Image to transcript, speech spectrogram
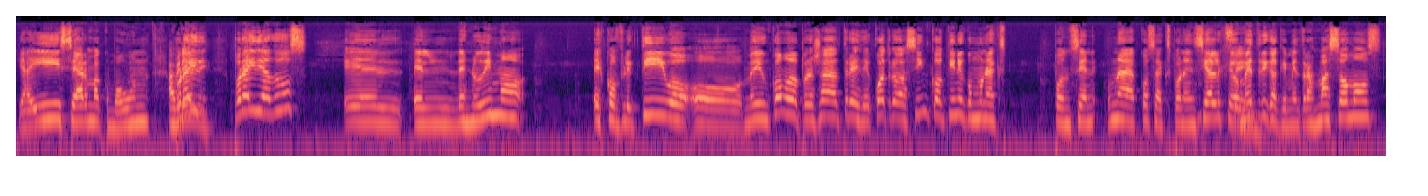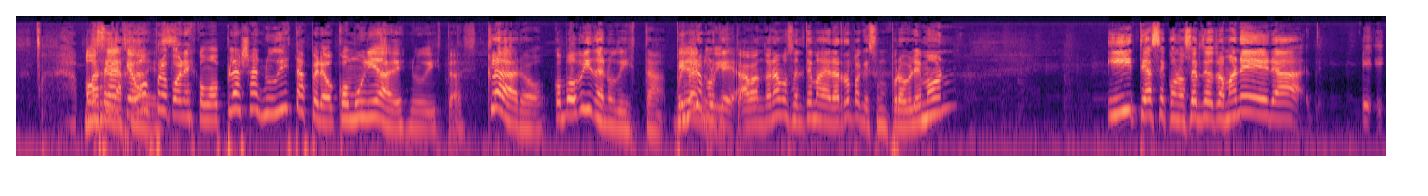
y ahí se arma como un... Por ahí, por ahí de a dos el, el desnudismo es conflictivo o medio incómodo, pero ya de a tres, de cuatro a cinco tiene como una una cosa exponencial geométrica que mientras más somos O más sea que vos propones como playas nudistas, pero comunidades nudistas. Claro, como vida nudista. Vida Primero porque nudista. abandonamos el tema de la ropa, que es un problemón, y te hace conocer de otra manera, eh,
